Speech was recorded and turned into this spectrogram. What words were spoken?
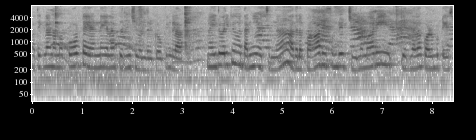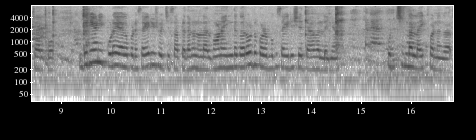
பார்த்திங்களா நம்ம போட்ட எண்ணெயெல்லாம் பிரிஞ்சு வந்திருக்கு ஓகேங்களா? நான் இது வரைக்கும் தண்ணி வச்சுருந்தேன். அதில் பாதி சுண்டிடுச்சு. இந்த மாதிரி இருந்தால் தான் குழம்பு டேஸ்ட்டாக இருக்கும். பிரியாணி கூட ஏகப்பட்ட சைட் டிஷ் வச்சு சாப்பிட்டா தாங்க நல்லாயிருக்கும் ஆனால் இந்த கரோட்டு குழம்புக்கு சைட் டிஷ்ஷே தேவையில்லைங்க. பிடிச்சிருந்தா லைக் பண்ணுங்கள்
